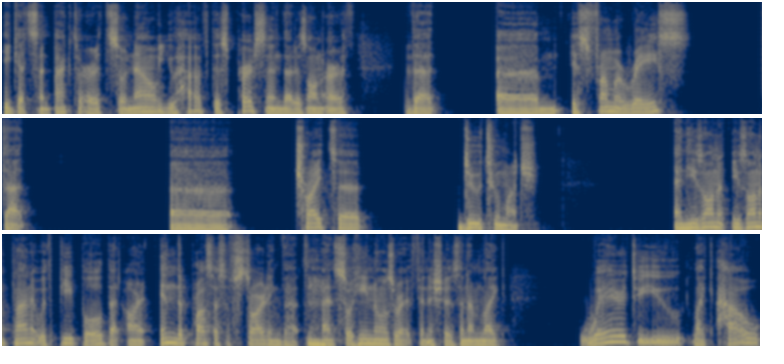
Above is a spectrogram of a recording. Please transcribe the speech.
he gets sent back to Earth. So now you have this person that is on Earth that um, is from a race that uh, tried to do too much. And he's on he's on a planet with people that are in the process of starting that, Mm. and so he knows where it finishes. And I'm like, where do you like? How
